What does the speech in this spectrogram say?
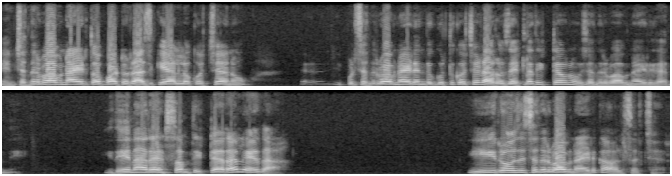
నేను చంద్రబాబు నాయుడుతో పాటు రాజకీయాల్లోకి వచ్చాను. ఇప్పుడు చంద్రబాబు నాయుడు ఎందుకు గుర్తుకొచ్చాడు? ఆ రోజు ఎట్లా తిట్టావు నువ్వు చంద్రబాబు నాయుడు గారిని? ఇదే నారాయణ స్వామి తిట్టారా లేదా? ఈరోజు చంద్రబాబు నాయుడు కావాల్సి వచ్చారు.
